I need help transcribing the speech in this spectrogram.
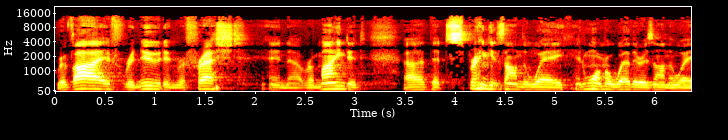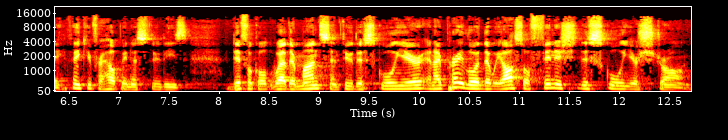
revived, renewed, and refreshed, and uh, reminded uh, that spring is on the way and warmer weather is on the way. Thank you for helping us through these difficult weather months and through this school year. And I pray, Lord, that we also finish this school year strong.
